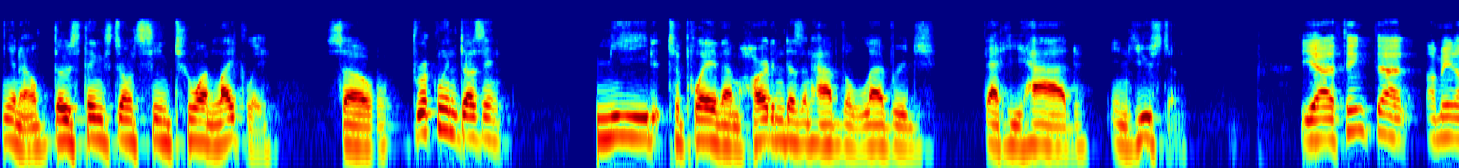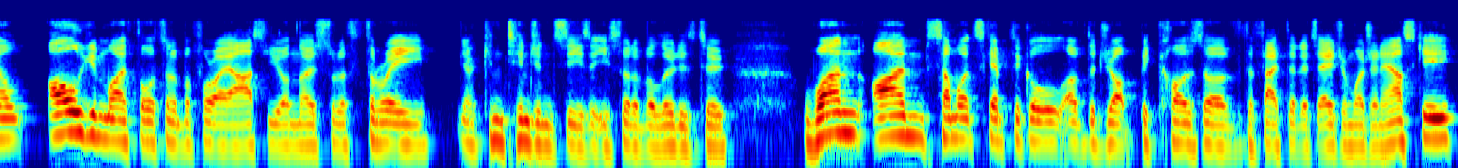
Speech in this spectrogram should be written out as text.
you know, those things don't seem too unlikely. So Brooklyn doesn't need to play them. Harden doesn't have the leverage that he had in Houston. Yeah, I think that. I mean, I'll I'll give my thoughts on it before I ask you on those sort of three you know, contingencies that you sort of alluded to. One, I'm somewhat skeptical of the drop because of the fact that it's Adrian Wojnarowski,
